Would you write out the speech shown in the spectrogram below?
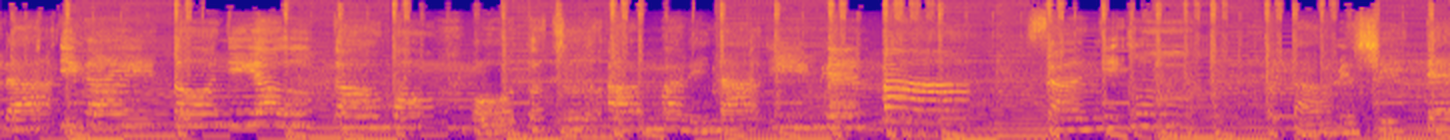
だ。意外と似合うかも。凹凸あんまりないメンバー。3人。試して。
